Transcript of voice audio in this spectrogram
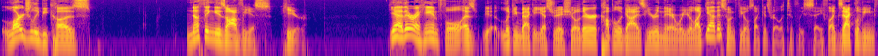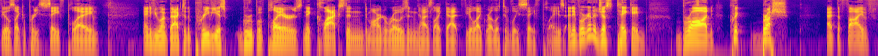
largely because nothing is obvious here. Yeah, there are a handful. As looking back at yesterday's show, there are a couple of guys here and there where you're like, yeah, this one feels like it's relatively safe. Like Zach LaVine feels like a pretty safe play. And if you went back to the previous group of players, Nick Claxton, DeMar DeRozan, guys like that, feel like relatively safe plays. And if we're going to just take a broad, quick brush at the five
